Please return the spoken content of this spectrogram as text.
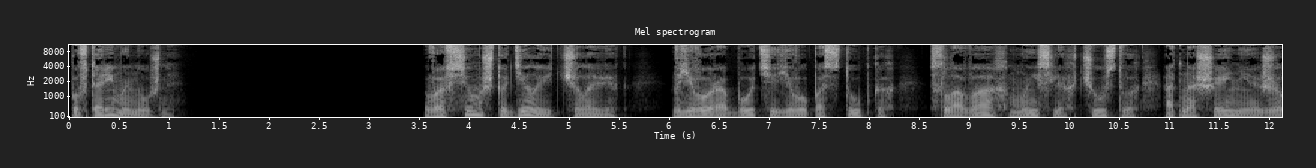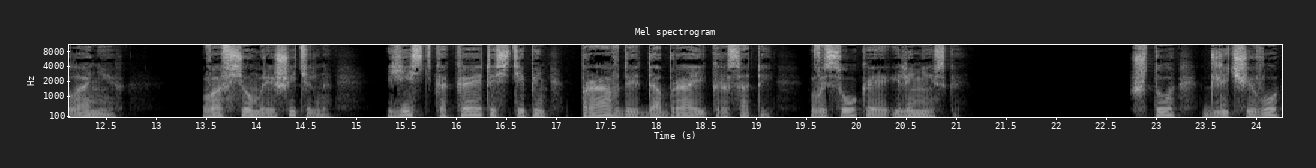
повторим и нужное. Во всем, что делает человек, в его работе, его поступках, словах, мыслях, чувствах, отношениях, желаниях, во всем решительно есть какая-то степень правды, добра и красоты, высокая или низкая. Что, для чего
